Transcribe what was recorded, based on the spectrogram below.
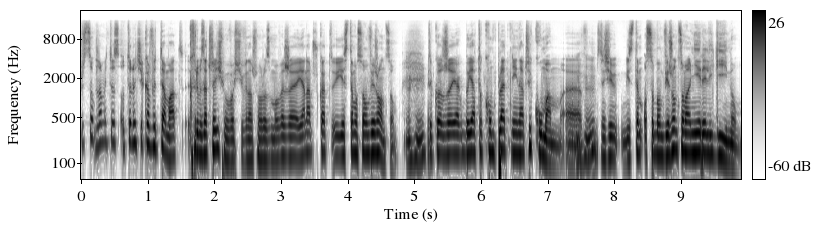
Wiesz co, dla mnie to jest o tyle ciekawy temat, którym zaczęliśmy właściwie naszą rozmowę, że ja na przykład jestem osobą wierzącą. Mhm. Tylko, że jakby ja to kompletnie inaczej kumam. E, mhm. W sensie jestem osobą wierzącą, ale nie religijną.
